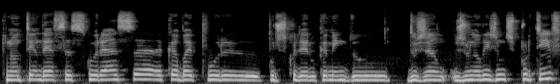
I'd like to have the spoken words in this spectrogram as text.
que não tendo essa segurança, acabei por, eh, por escolher o caminho do, do jornal- jornalismo desportivo,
